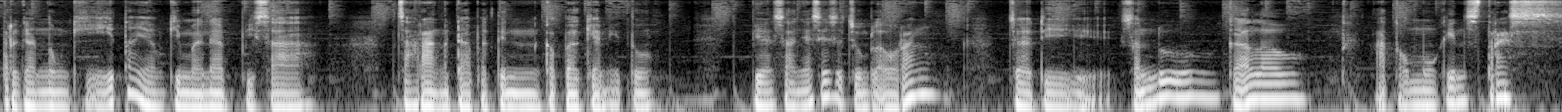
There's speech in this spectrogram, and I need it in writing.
tergantung kita ya gimana bisa cara ngedapetin kebahagiaan itu. Biasanya sih sejumlah orang jadi sendu, galau, atau mungkin stres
